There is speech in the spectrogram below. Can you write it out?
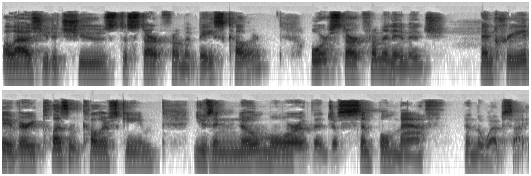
allows you to choose to start from a base color or start from an image and create a very pleasant color scheme using no more than just simple math and the website.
